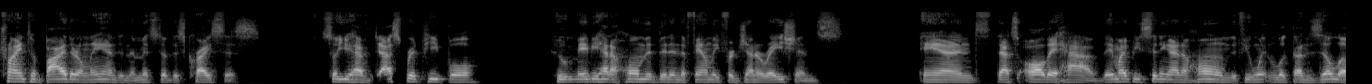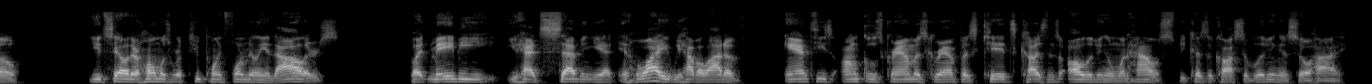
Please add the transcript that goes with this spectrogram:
trying to buy their land in the midst of this crisis. So you have desperate people who maybe had a home that been in the family for generations and that's all they have. They might be sitting on a home. If you went and looked on Zillow, you'd say, oh, their home was worth $2.4 million. But maybe you had seven yet. In Hawaii, we have a lot of aunties, uncles, grandmas, grandpas, kids, cousins, all living in one house because the cost of living is so high.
